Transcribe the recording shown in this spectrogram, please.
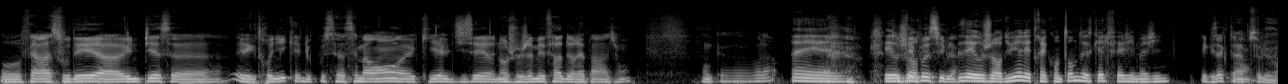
au fer à souder euh, une pièce euh, électronique. Et du coup, c'est assez marrant euh, qui, elle, disait euh, Non, je veux jamais faire de réparation. Donc euh, voilà, Et, et tout est aujourd'hui, possible. et aujourd'hui, elle est très contente de ce qu'elle fait, j'imagine. Exactement. Absolument.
